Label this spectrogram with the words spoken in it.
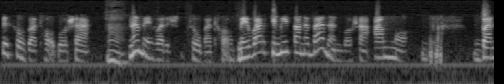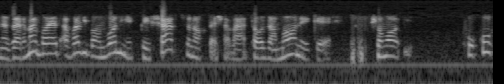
به صحبت ها باشه نه میور صحبت ها میور که می‌تونه بدن باشه. اما به نظر من باید اولی به عنوان یک پیشرت شناخته شود تا زمانی که شما حقوق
